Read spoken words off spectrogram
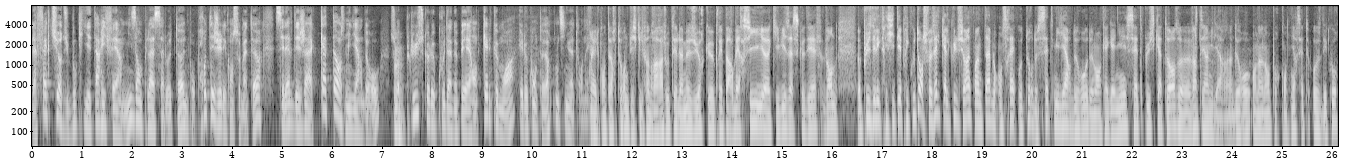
la facture du bouclier tarifaire mise en place à l'automne pour protéger les consommateurs s'élève déjà à 14 milliards d'euros, soit hmm. plus que le coût d'un EPR en quelques mois, et le compteur continue à tourner. Et le compteur tourne puisqu'il faudra rajouter la mesure que prépare Bercy, euh, qui vise à ce que DF vende euh, plus d'électricité prix coûtant. Je faisais le calcul sur un coin de table, on serait autour de 7 milliards d'euros de manque à gagner, 7 plus 14, 21 euh, milliards hein, d'euros en un an pour contenir cette hausse des cours.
